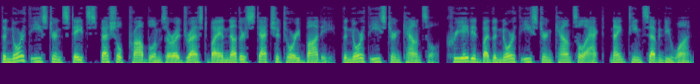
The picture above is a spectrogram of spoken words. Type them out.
The northeastern states' special problems are addressed by another statutory body, the Northeastern Council, created by the Northeastern Council Act, 1971.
